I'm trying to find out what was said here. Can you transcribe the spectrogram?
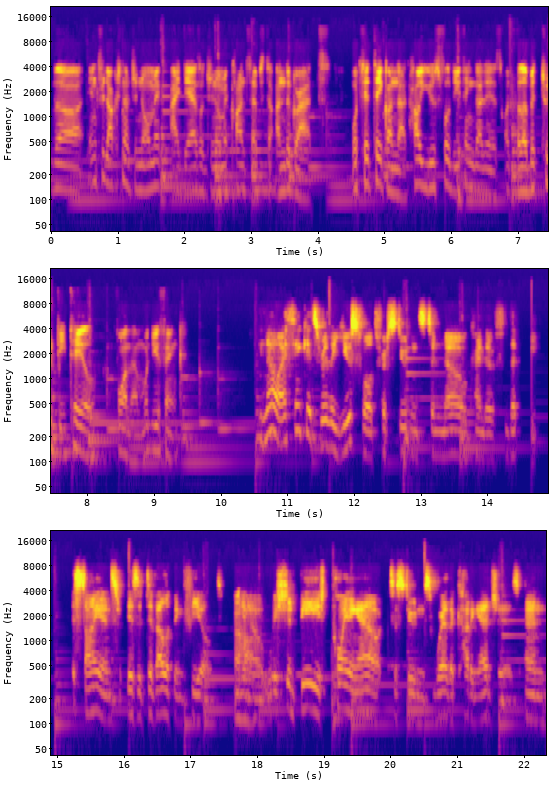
the introduction of genomic ideas or genomic concepts to undergrads? What's your take on that? How useful do you think that is? A little bit too detailed for them? What do you think? No, I think it's really useful for students to know kind of that science is a developing field. Uh-huh. You know, we should be pointing out to students where the cutting edge is and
